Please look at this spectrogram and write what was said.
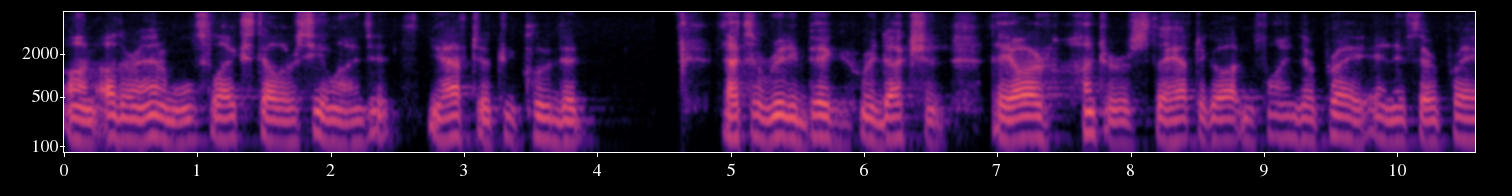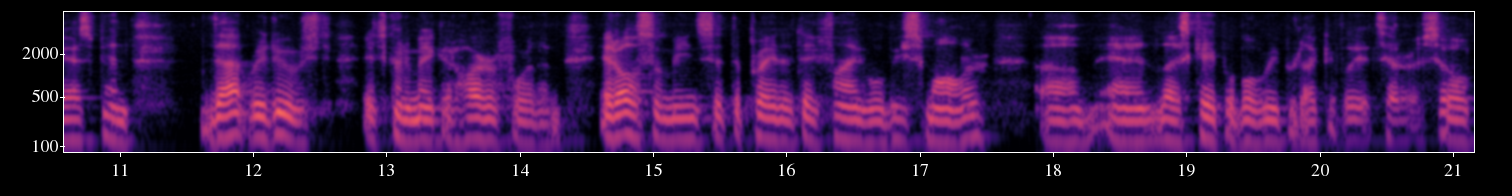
on other animals like Steller sea lions, it, you have to conclude that that's a really big reduction. They are hunters. They have to go out and find their prey. And if their prey has been that reduced, it's going to make it harder for them. It also means that the prey that they find will be smaller um, and less capable reproductively, et cetera. So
